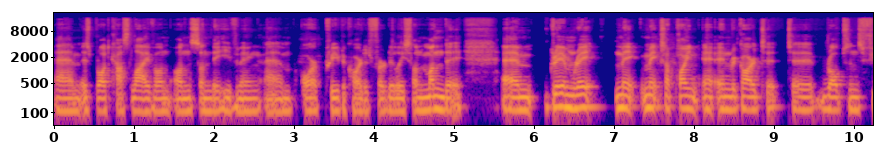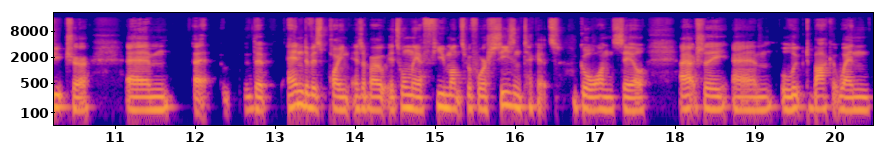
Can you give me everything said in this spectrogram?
um, is broadcast live on on Sunday evening um, or pre-recorded for release on Monday. Um, Graham Rate make, makes a point in, regard to to Robson's future. Uh, the end of his point is about it's only a few months before season tickets go on sale. I actually um, looked back at when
